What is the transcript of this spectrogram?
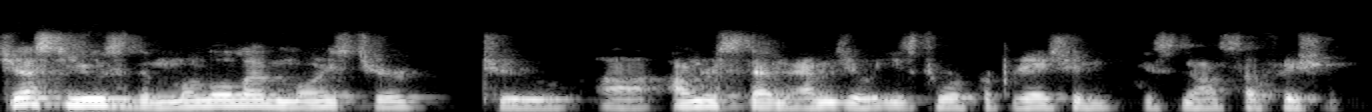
just use the low-level moisture to uh, understand MJO eastward propagation is not sufficient.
